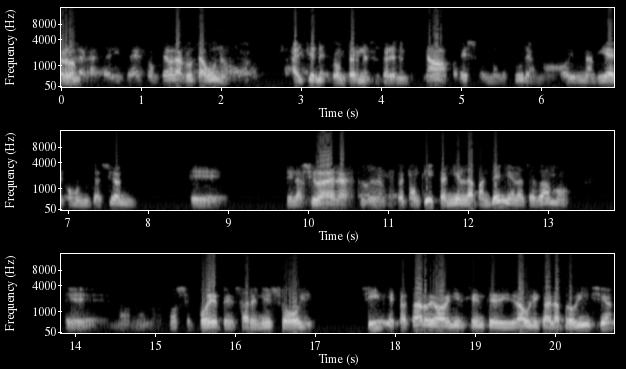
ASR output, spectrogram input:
Perdón. Es romper la ruta 1. Hay que romper necesariamente. No, por eso, es una locura. ¿no? Hoy una vía de comunicación eh, de la ciudad de la Reconquista, ni en la pandemia la llevamos. Eh, no, no, no se puede pensar en eso hoy. Sí, esta tarde va a venir gente de hidráulica de la provincia,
